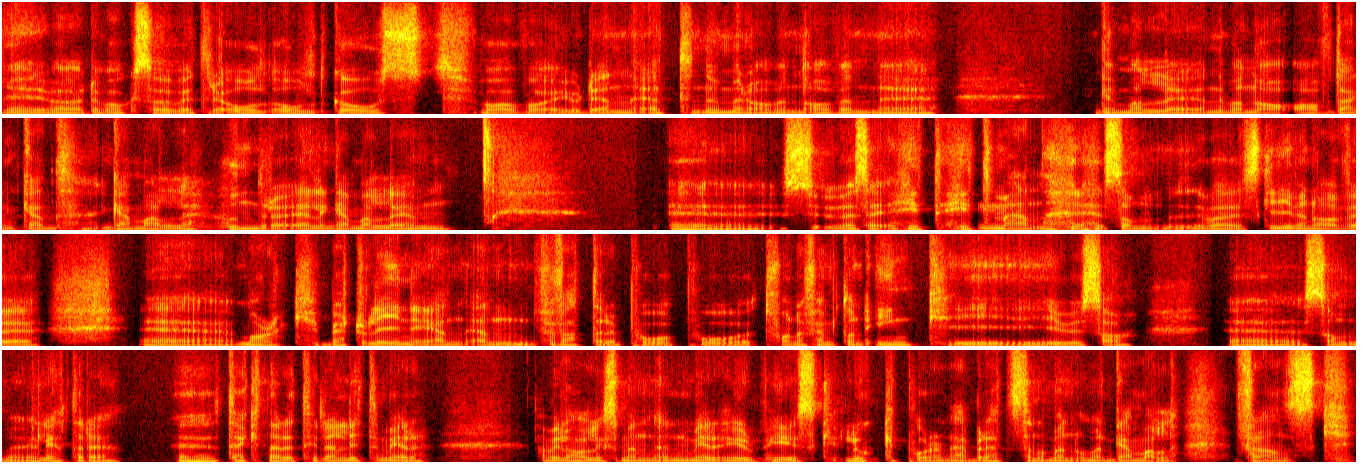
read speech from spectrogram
Det var, det var också vet du, Old, Old Ghost var, var, gjorde en, ett nummer av en, av en gammal, det var en avdankad gammal hundra, eller gammal eh, hit, Hitman mm. som var skriven av eh, Mark Bertolini, en, en, författare på, på 215 Inc i, i USA eh, som letade eh, tecknare till en lite mer han ville ha liksom en, en mer europeisk look på den här berättelsen om en, om en gammal fransk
